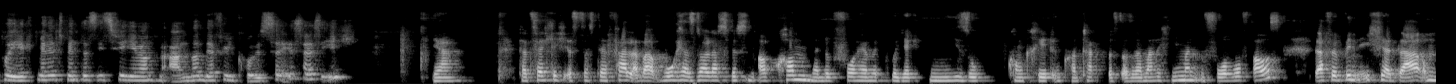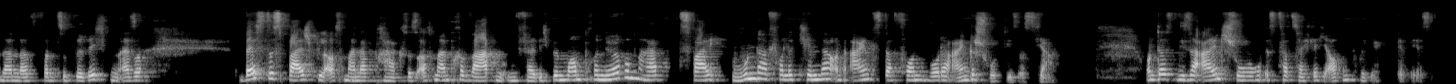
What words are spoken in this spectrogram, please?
Projektmanagement, das ist für jemanden anderen, der viel größer ist als ich? Ja, Tatsächlich ist das der Fall, aber woher soll das Wissen auch kommen, wenn du vorher mit Projekten nie so konkret in Kontakt bist? Also da mache ich niemanden Vorwurf raus. Dafür bin ich ja da, um dann davon zu berichten. Also bestes Beispiel aus meiner Praxis, aus meinem privaten Umfeld. Ich bin Mompreneurin, habe zwei wundervolle Kinder und eins davon wurde eingeschult dieses Jahr. Und das, diese Einschulung ist tatsächlich auch ein Projekt gewesen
